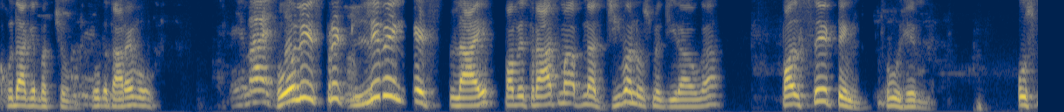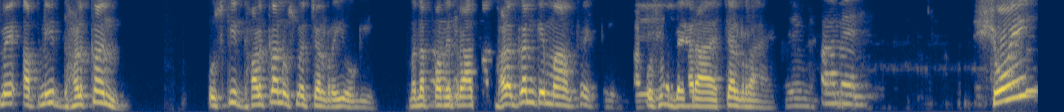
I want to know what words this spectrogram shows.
खुदा के बच्चों में वो बता रहे हैं वो. Holy Spirit living its life पवित्र आत्मा अपना जीवन उसमें जी रहा होगा पल्सेटिंग थ्रू हिम उसमें अपनी धड़कन उसकी धड़कन उसमें चल रही होगी। मतलब पवित्र आत्मा धड़कन के माफिक उसमें बह रहा है चल रहा है। Showing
